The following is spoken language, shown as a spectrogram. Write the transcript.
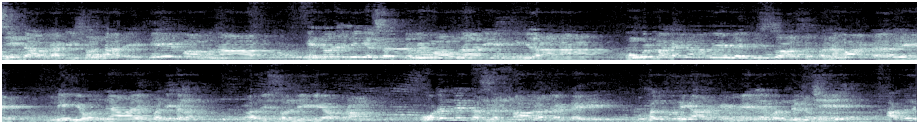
சீதா பிராட்டி சொன்னாரு ஹே மாமனார் என்னோட நீங்க சத்துருவி மாமனார் இருக்கீங்களானா உங்கள் மகன் நம்ம மேல விசுவாசம் பண்ண மாட்டாரு நீங்க ஒரு நியாயம் பண்ணிக்கலாம் அது சொல்லிட்டு அப்புறம் உடனே தசரத் மகாராஜா கை கல்குனியாருக்கு மேலே வந்துருச்சு அதுல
